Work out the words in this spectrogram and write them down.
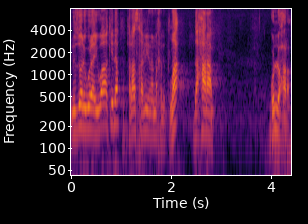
نزول يقول أيوة كده خلاص خلينا نخلط. لا ده حرام. كله حرام.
